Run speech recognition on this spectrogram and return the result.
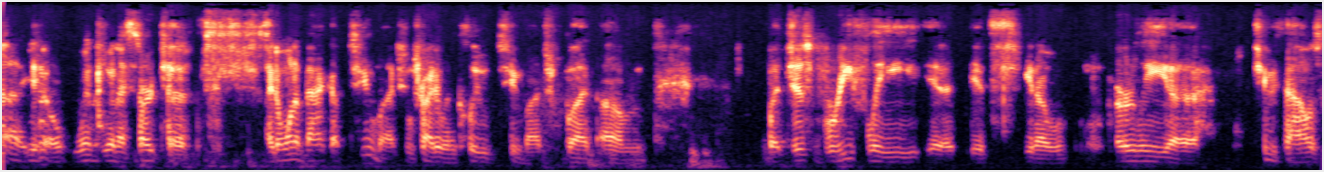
um, you know, when when I start to, I don't want to back up too much and try to include too much, but um, but just briefly, it, it's you know, early uh, 2000s,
